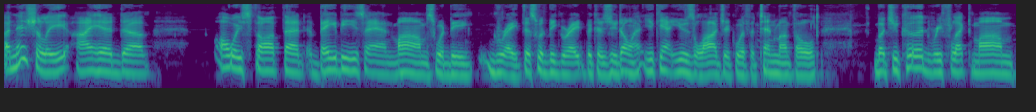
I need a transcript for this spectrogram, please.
Initially, I had uh, always thought that babies and moms would be great. This would be great because you don't you can't use logic with a 10 month old, but you could reflect mom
